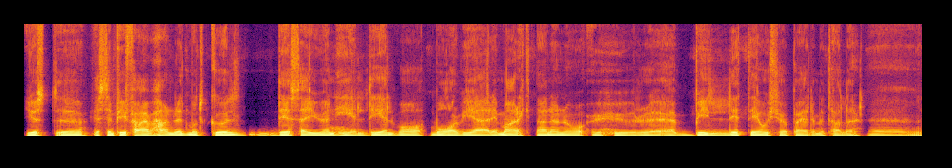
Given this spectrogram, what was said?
just eh, S&P 500 mot guld, det säger ju en hel del var, var vi är i marknaden och hur eh, billigt det är att köpa ädelmetaller. Eh,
